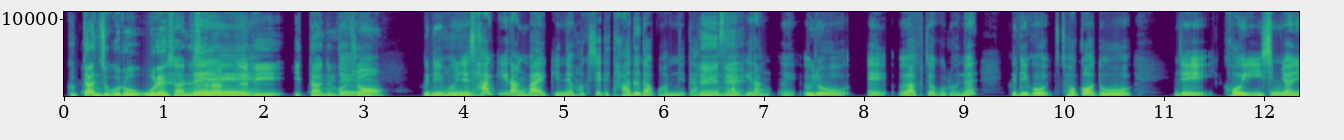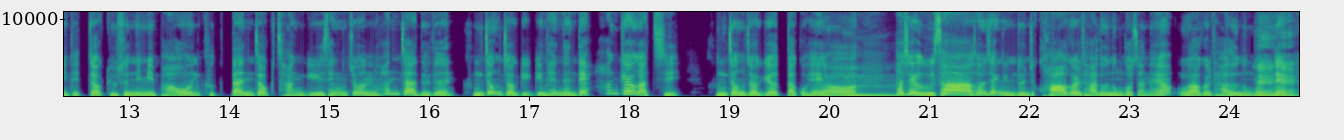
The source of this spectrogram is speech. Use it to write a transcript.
극단적으로 오래 사는 네. 사람들이 있다는 네. 거죠. 그리고 오. 이제 사기랑 말기는 확실히 다르다고 합니다. 그러니까 네네. 사기랑 예, 의료의 의학적으로는 그리고 적어도 이제 거의 20년이 됐죠. 교수님이 봐온 극단적 장기 생존 환자들은 긍정적이긴 했는데 한결같이 긍정적이었다고 해요. 음. 사실 의사 선생님도 이제 과학을 다루는 거잖아요. 의학을 다루는 건데 네네.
